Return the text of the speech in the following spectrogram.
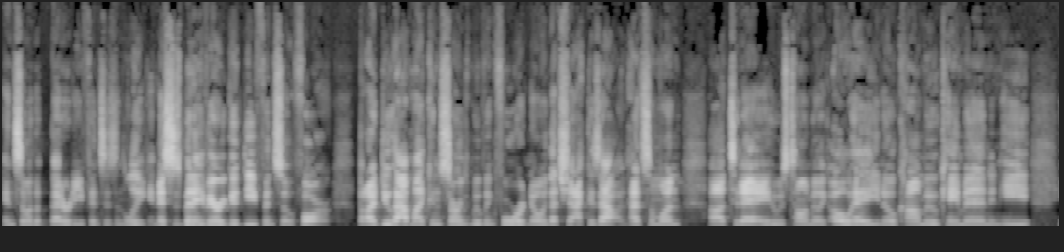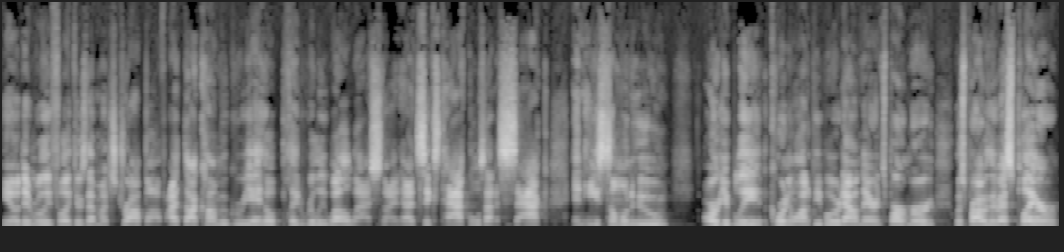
and some of the better defenses in the league. And this has been a very good defense so far. But I do have my concerns moving forward, knowing that Shaq is out. And had someone uh, today who was telling me, like, oh, hey, you know, Kamu came in and he, you know, didn't really feel like there's that much drop off. I thought Kamu Hill played really well last night, had six tackles, had a sack, and he's someone who, arguably, according to a lot of people who are down there in Spartanburg, was probably the best player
